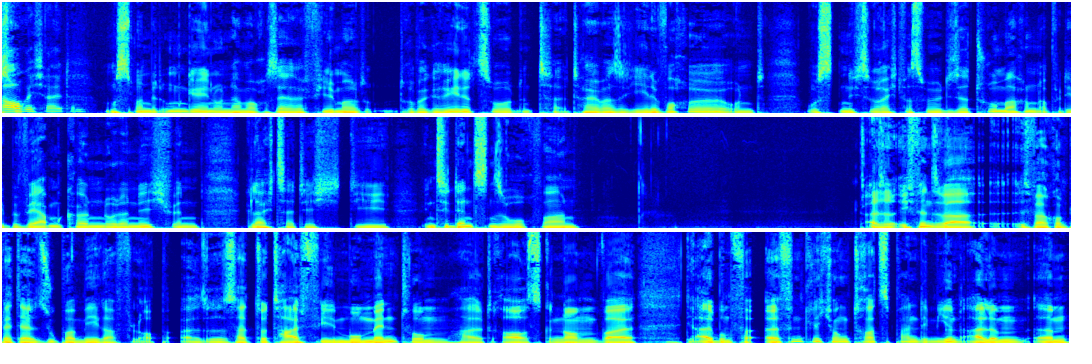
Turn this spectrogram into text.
traurig halt. Muss man mit umgehen und haben auch sehr, sehr viel mal drüber geredet, so teilweise jede Woche und wussten nicht so recht, was wir mit dieser Tour machen, ob wir die bewerben können oder nicht, wenn gleichzeitig die Inzidenzen so hoch waren. Also ich finde, es war, es war komplett der super Mega-Flop. Also es hat total viel Momentum halt rausgenommen, weil die Albumveröffentlichung trotz Pandemie und allem ähm,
